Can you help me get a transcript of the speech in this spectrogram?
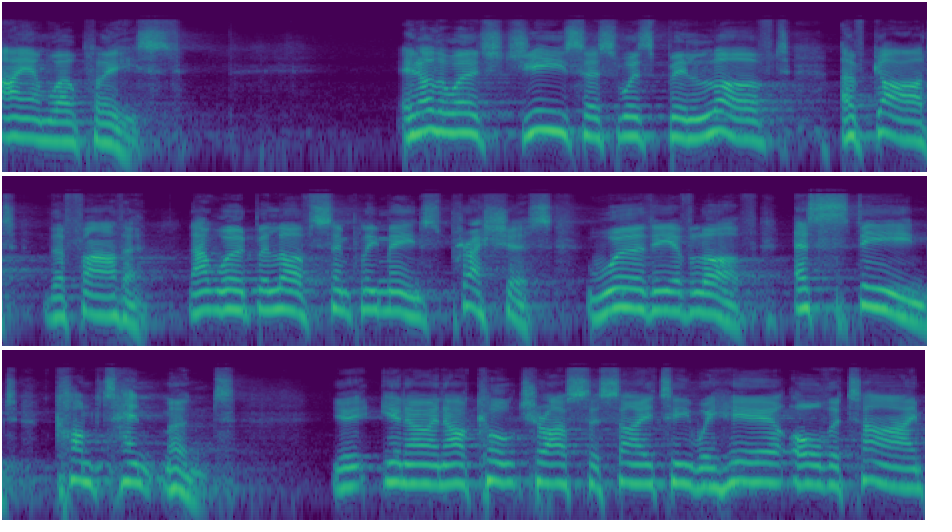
I am well pleased. In other words, Jesus was beloved of God the Father. That word beloved simply means precious, worthy of love, esteemed, contentment. You, you, know, in our culture, our society, we hear all the time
